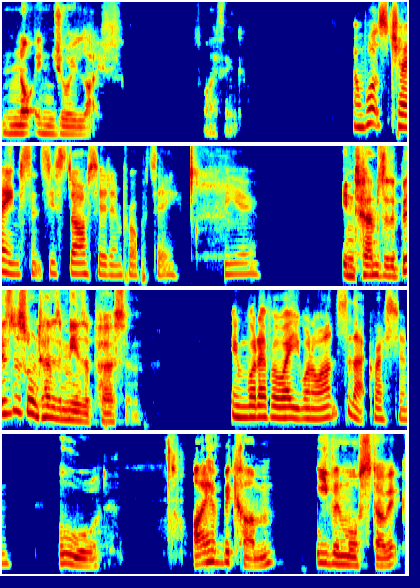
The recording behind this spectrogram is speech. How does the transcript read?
not enjoy life. So I think. And what's changed since you started in property for you? In terms of the business or in terms of me as a person? In whatever way you want to answer that question. Ooh, I have become even more stoic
